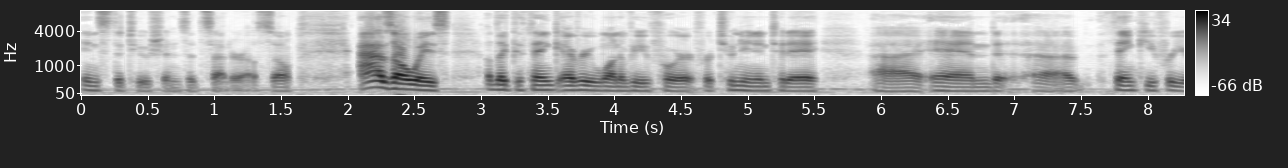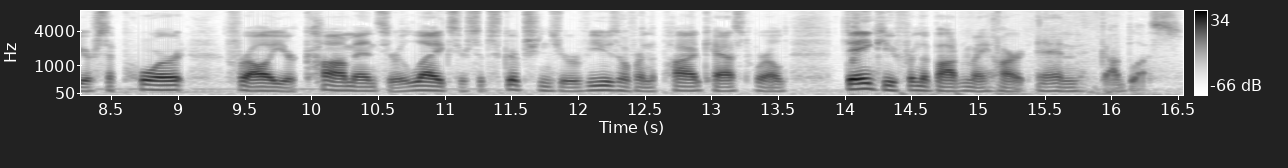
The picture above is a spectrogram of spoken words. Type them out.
institutions, etc. So, as always, I'd like to thank every one of you for, for tuning in today. Uh, and uh, thank you for your support, for all your comments, your likes, your subscriptions, your reviews over in the podcast world. Thank you from the bottom of my heart, and God bless.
